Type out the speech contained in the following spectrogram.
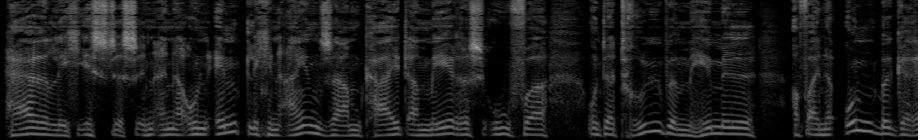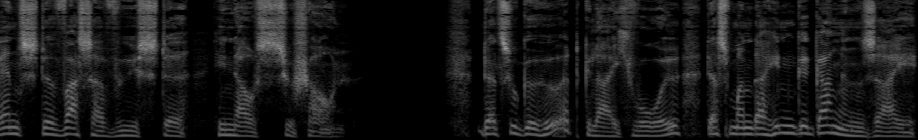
Herrlich ist es in einer unendlichen Einsamkeit am Meeresufer unter trübem Himmel auf eine unbegrenzte Wasserwüste hinauszuschauen. Dazu gehört gleichwohl, dass man dahin gegangen sei,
